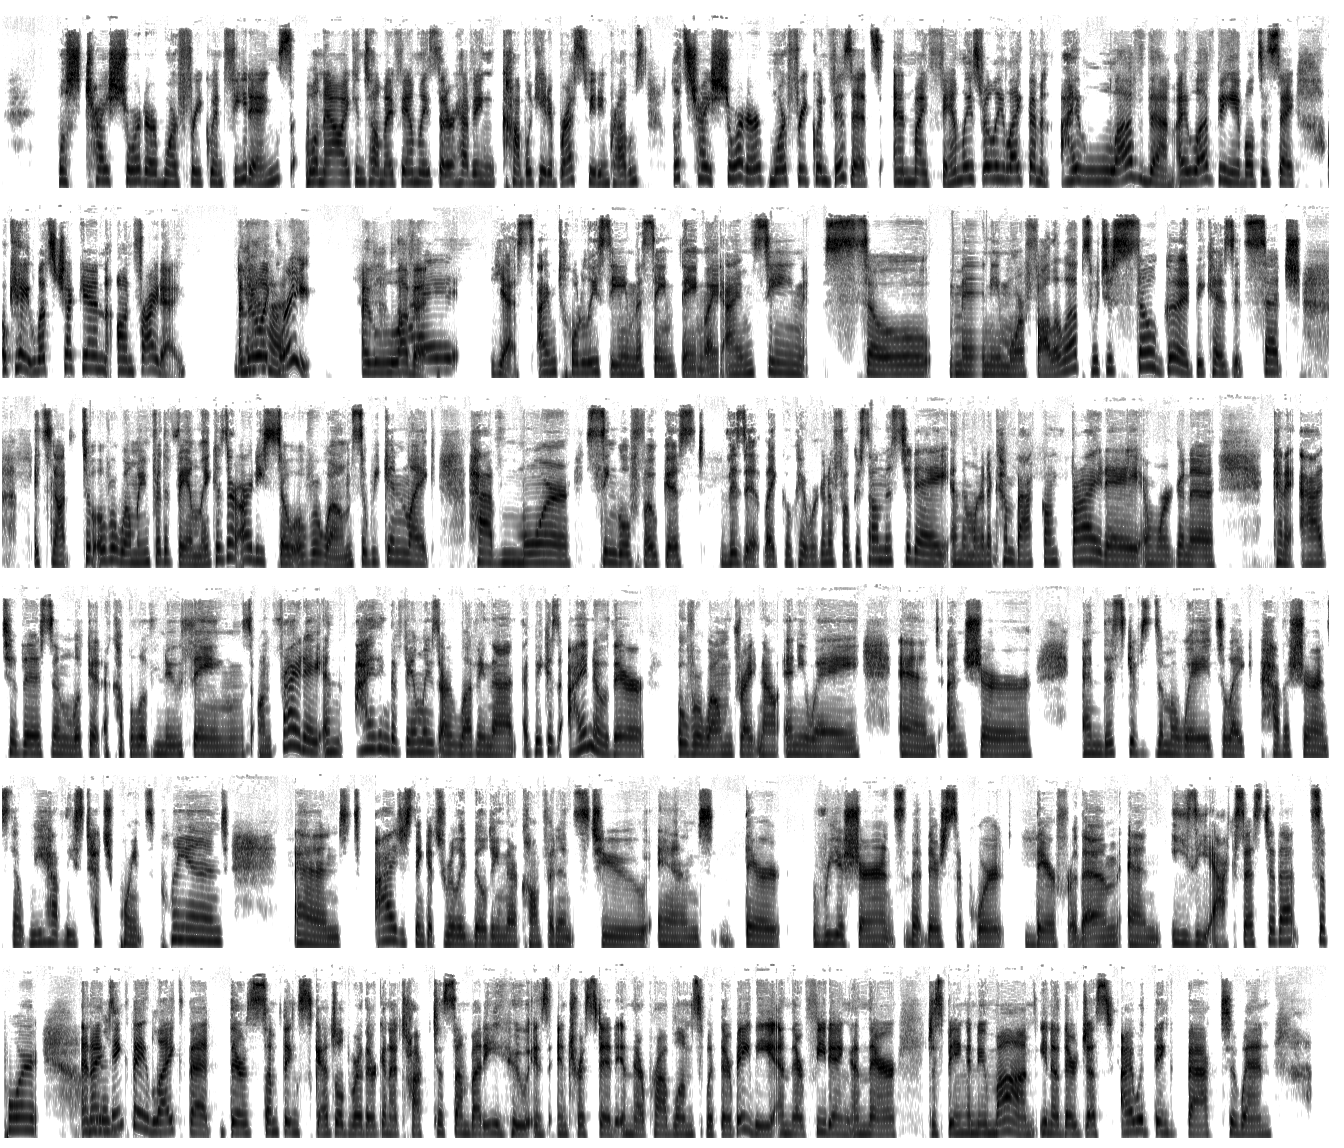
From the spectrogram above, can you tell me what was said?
well, try shorter, more frequent feedings. Well, now I can tell my families that are having complicated breastfeeding problems, let's try shorter, more frequent visits. And my families really like them and I love them. I love being able to say, okay, let's check in on Friday. And yeah. they're like, great. I love I, it. Yes, I'm totally seeing the same thing. Like I'm seeing so many more follow-ups, which is so good because it's such it's not so overwhelming for the family because they're already so overwhelmed. So we can like have more single focused visit. Like, okay, we're going to focus on this today and then we're going to come back on Friday and we're going to kind of add to this and look at a couple of new things on Friday. And I think the families are loving that uh, because I know they're overwhelmed right now anyway and unsure and this gives them a way to like have assurance that we have these touch points planned and i just think it's really building their confidence too and their reassurance that there's support there for them and easy access to that support. And Whereas, I think they like that there's something scheduled where they're going to talk to somebody who is interested in their problems with their baby and their feeding and they're just being a new mom. You know, they're just, I would think back to when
